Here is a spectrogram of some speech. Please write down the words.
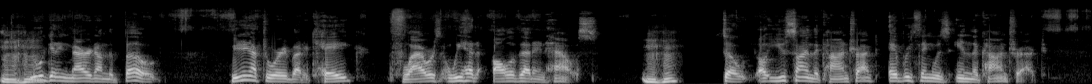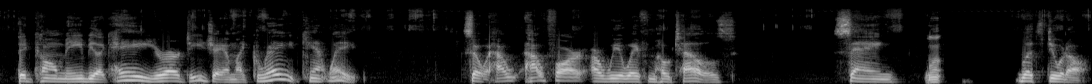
mm-hmm. you were getting married on the boat, you didn't have to worry about a cake, flowers, and we had all of that in house. So oh, you signed the contract, everything was in the contract. They'd call me, and be like, "Hey, you're our DJ." I'm like, "Great, can't wait." So how how far are we away from hotels saying, Well, let's do it all.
